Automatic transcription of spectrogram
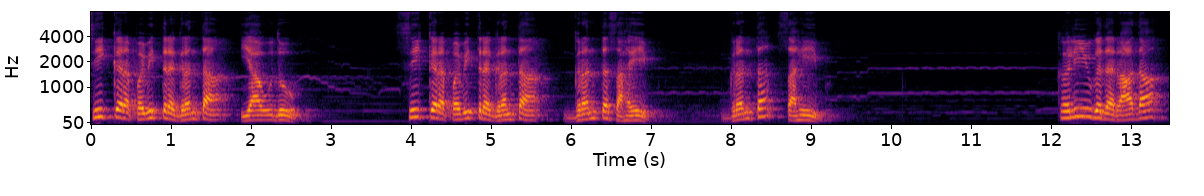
ಸಿಖ್ಖರ ಪವಿತ್ರ ಗ್ರಂಥ ಯಾವುದು? ಸಿಖ್ಖರ ಪವಿತ್ರ ಗ್ರಂಥ ಗ್ರಂಥ ಸಾಹೀಬ್. ಗ್ರಂಥ ಸಾಹೀಬ್. ಕಲಿಯುಗದ ರಾಧಾ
